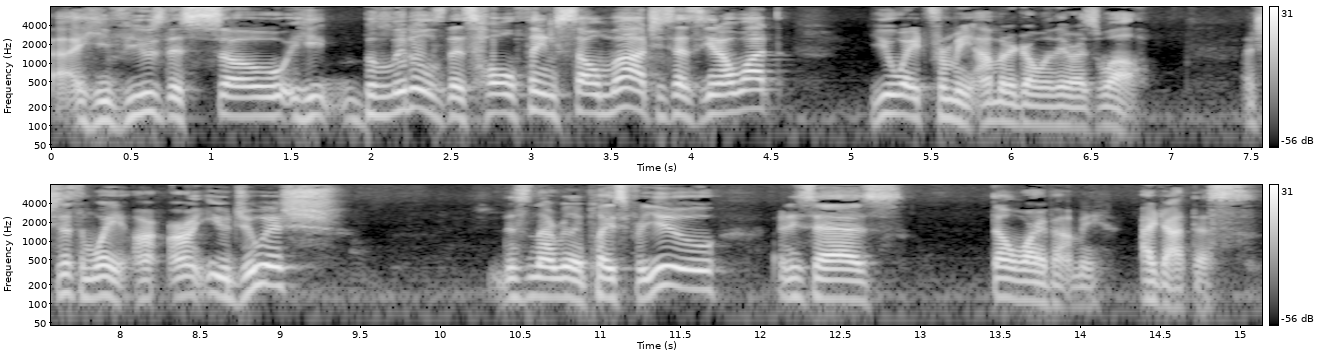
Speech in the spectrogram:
uh, he views this so, he belittles this whole thing so much. He says, you know what? You wait for me. I'm going to go in there as well. And she says, to him, wait, aren't you Jewish? This is not really a place for you. And he says, don't worry about me. I got this.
